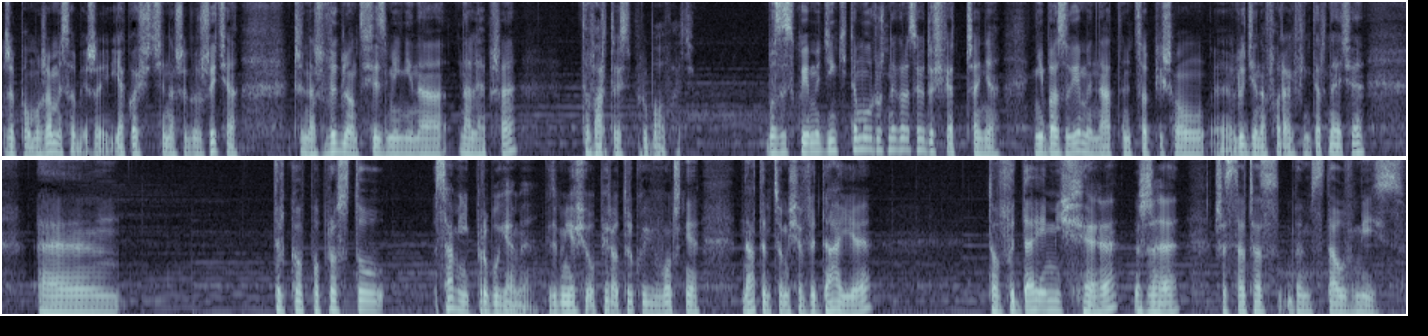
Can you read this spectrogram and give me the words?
że pomożemy sobie, że jakość naszego życia czy nasz wygląd się zmieni na, na lepsze, to warto jest spróbować. Bo zyskujemy dzięki temu różnego rodzaju doświadczenia. Nie bazujemy na tym, co piszą e, ludzie na forach w internecie, e, tylko po prostu sami próbujemy. Gdybym ja się opierał tylko i wyłącznie na tym, co mi się wydaje, to wydaje mi się, że przez cały czas bym stał w miejscu,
